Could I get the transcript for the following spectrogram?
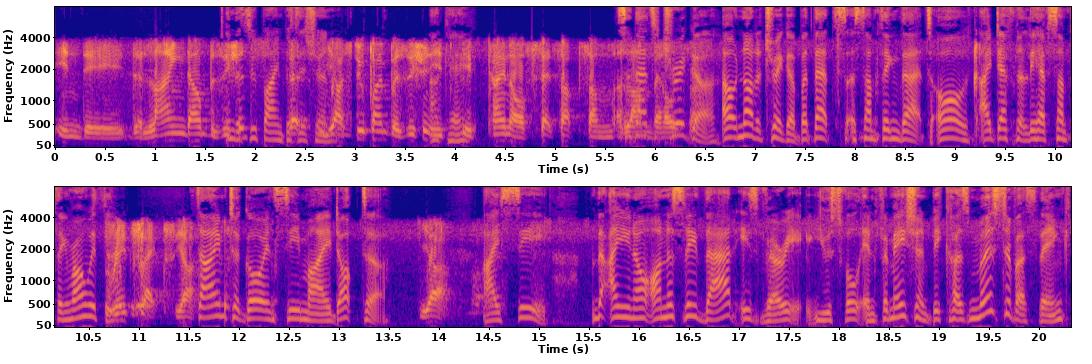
in the, the lying down position. In the supine uh, position. Uh, yeah, supine position. Okay. It, it, kind of sets up some so alarm that's a trigger. Oh, not a trigger, but that's something that, oh, I definitely have something wrong with you. Red flags, yeah. Time to go and see my doctor. Yeah. I see. you know, honestly, that is very useful information because most of us think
